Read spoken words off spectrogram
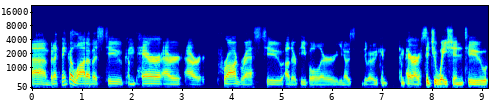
Um, but I think a lot of us too compare our our progress to other people, or you know, we can compare our situation to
